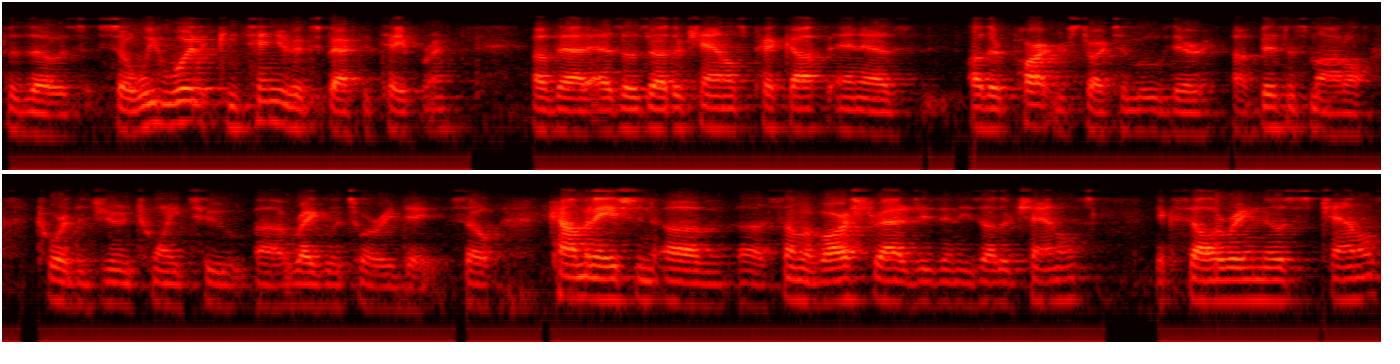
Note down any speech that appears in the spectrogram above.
for those. So we would continue to expect a tapering of that as those other channels pick up and as other partners start to move their uh, business model toward the June 22 uh, regulatory date. So combination of some of our strategies in these other channels, accelerating those channels.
